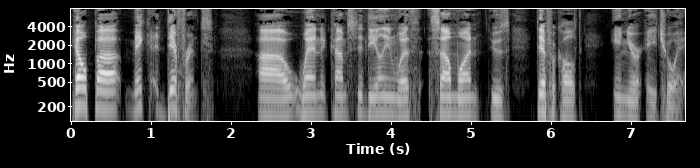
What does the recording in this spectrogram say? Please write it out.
help uh, make a difference uh, when it comes to dealing with someone who's difficult in your HOA.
